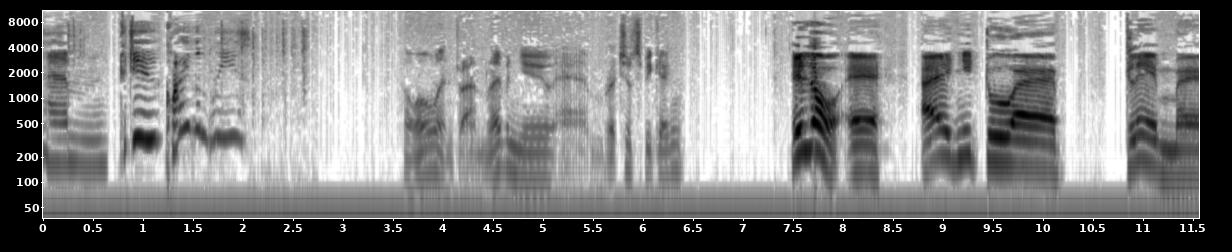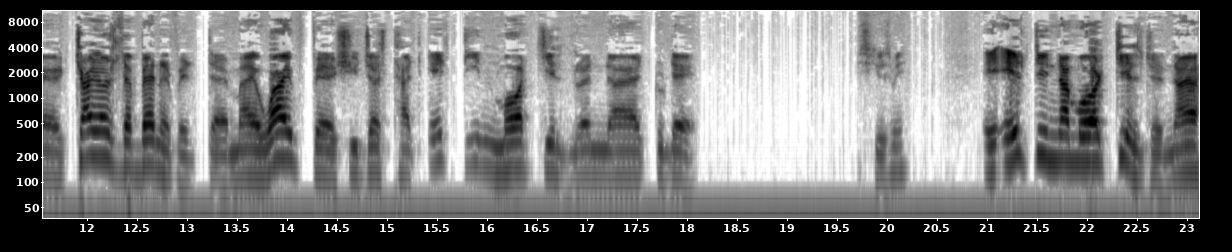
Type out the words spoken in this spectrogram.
Um, could you quiet them, please? Hello, Inland Revenue. Um, Richard speaking. Hello, uh, I need to uh, claim uh, child benefit. Uh, my wife, uh, she just had 18 more children uh, today. Excuse me? Uh, 18 more children. Uh,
